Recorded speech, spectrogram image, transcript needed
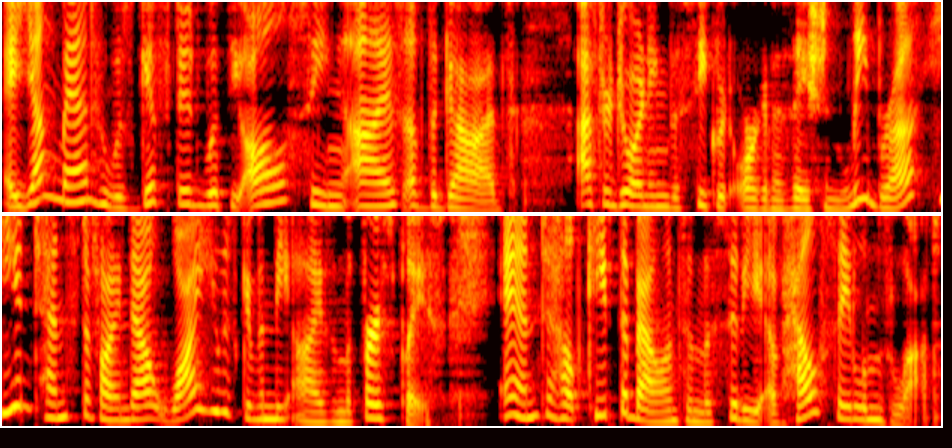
a young man who was gifted with the all seeing eyes of the gods. After joining the secret organization Libra, he intends to find out why he was given the eyes in the first place, and to help keep the balance in the city of Hellsalem's Lot,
